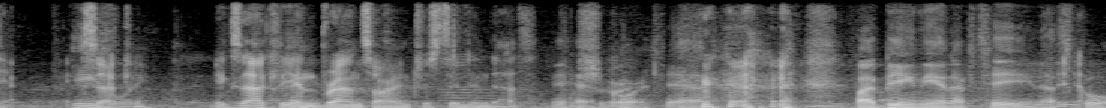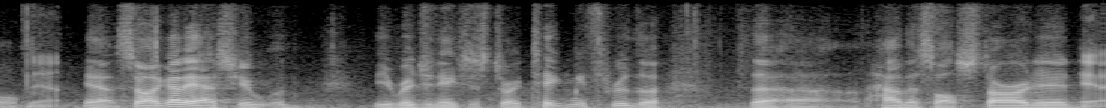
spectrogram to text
Yeah, Easily. exactly. Exactly, and brands are interested in that. Yeah, for of course, yeah. By being the NFT, that's Yeah, cool. yeah. Yeah, so I got to ask you, the origination story, take me through the, the, uh, how this all started. Yeah.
